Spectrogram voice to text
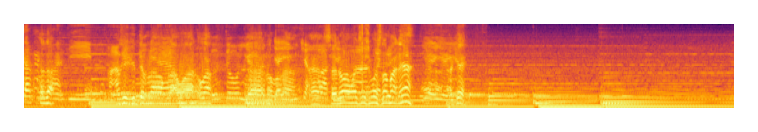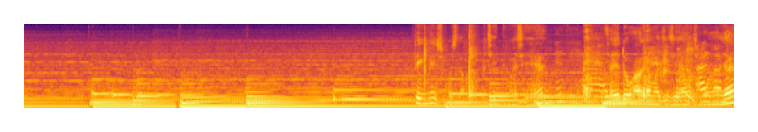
Tak ada. Masih kita melawan, melawan orang. Betul, ya. no Berjaya, problem. insyaAllah. Ah, Saya doa makcik semua selamat ya. Ya, ya, ya. Penting ni semua selamat. Makcik, terima kasih ya. Saya doakan makcik sihat semua ya.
